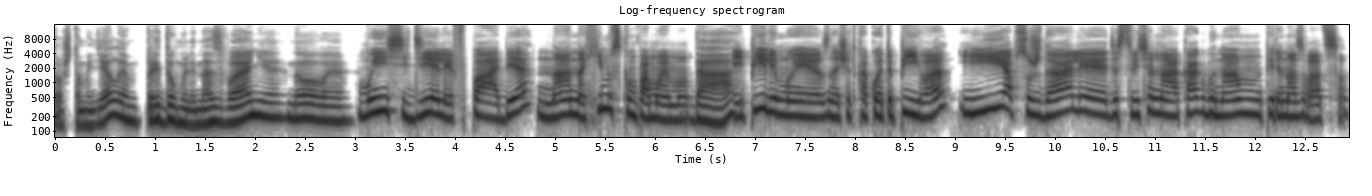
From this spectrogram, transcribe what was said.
то, что мы делаем. Придумали название новое. Мы сидели в пабе на Нахимовском, по-моему. Да. И пили мы, значит, какое-то пиво и обсуждали действительно, а как бы нам переназваться.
